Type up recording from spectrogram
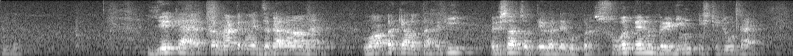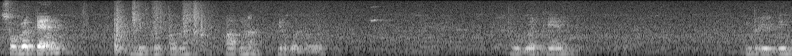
ठीक है? ये क्या है? कर्नाटक में जगह का नाम है। वहाँ पर क्या होता है कि रिसर्च होती है गन्ने के ऊपर। शुगर कैन ब्रीडिंग इंस्टीट्यूट है। शुगर कैन लिख देता हूँ मैं। आप ना फिर बोलोगे। शुगर कैन ब्रीडिंग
